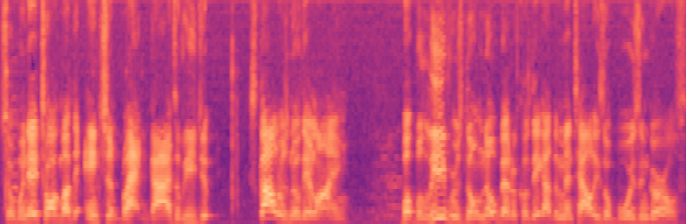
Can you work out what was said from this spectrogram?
So when they're talking about the ancient black gods of Egypt, scholars know they're lying. But believers don't know better because they got the mentalities of boys and girls.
